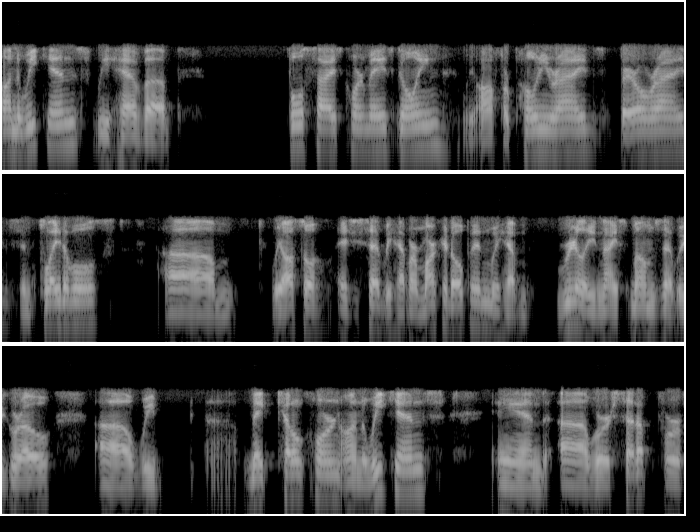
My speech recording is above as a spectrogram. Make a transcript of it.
On the weekends, we have a full size corn maze going. We offer pony rides, barrel rides, inflatables. Um, we also, as you said, we have our market open. We have really nice mums that we grow. Uh, we uh, make kettle corn on the weekends, and uh, we're set up for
